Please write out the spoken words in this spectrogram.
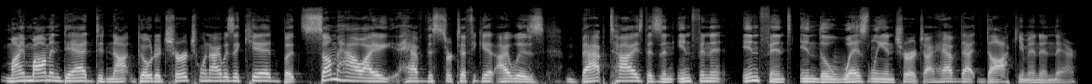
my mom and dad did not go to church when I was a kid, but somehow I have this certificate. I was baptized as an infant infant in the Wesleyan church. I have that document in there.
